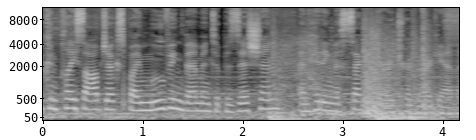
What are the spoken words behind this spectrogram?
You can place objects by moving them into position and hitting the secondary trigger again.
